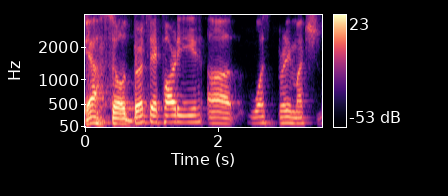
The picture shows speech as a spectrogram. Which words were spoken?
Yeah. So birthday party uh, was pretty much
